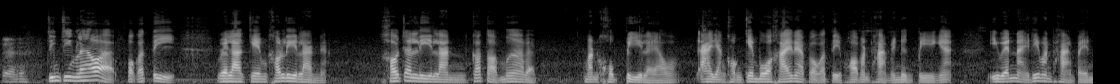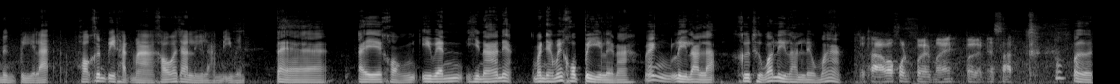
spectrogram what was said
เออจริง ๆ แล้วอะปกติเวลาเกมเขารีรันเนี่ยเขาจะรีรันก็ต่อเมื่อแบบ มันครบปีแล้วอะอย่างของเกมบัวไคเนี่ยปกติพอมันผ่านไปหนึ่งปีเงี้ยอีเวนต์ไหนที่มันผ่านไปหนึ่งปีแล้ว พอขึ้นปีถัดมาเขาก็จะรีรันอีเวนต์แต่ไอของอีเวนต์ฮินะเนี่ยมันยังไม่ครบปีเลยนะแม่งรีรันละคือถือว่ารีรันเร็วมากจะถามว่าคนเปิดไหมเปิดไอสัตว์ต้องเปิด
